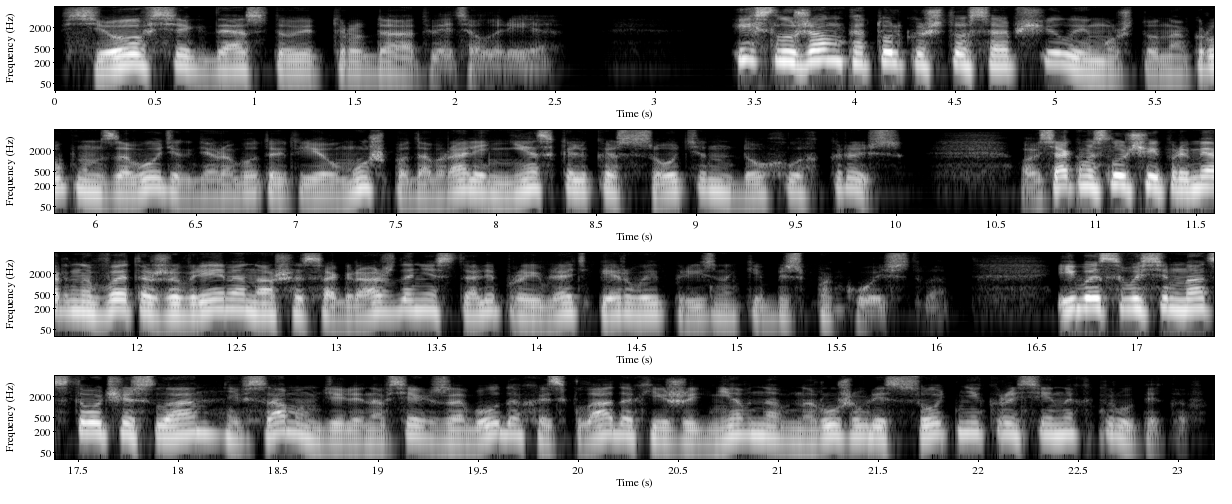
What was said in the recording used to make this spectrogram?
«Все всегда стоит труда», — ответил Рия. Их служанка только что сообщила ему, что на крупном заводе, где работает ее муж, подобрали несколько сотен дохлых крыс. Во всяком случае, примерно в это же время наши сограждане стали проявлять первые признаки беспокойства. Ибо с 18 числа и в самом деле на всех заводах и складах ежедневно обнаруживали сотни крысиных трупиков.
